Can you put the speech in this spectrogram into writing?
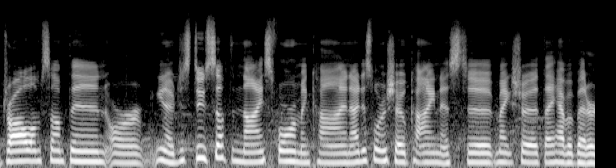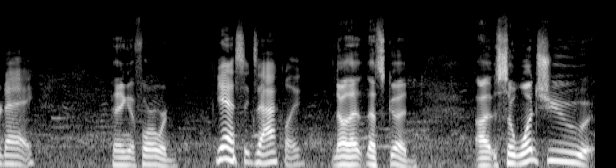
draw them something or you know just do something nice for them and kind. I just want to show kindness to make sure that they have a better day. Paying it forward. Yes, exactly. No, that, that's good. Uh, so, once you,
